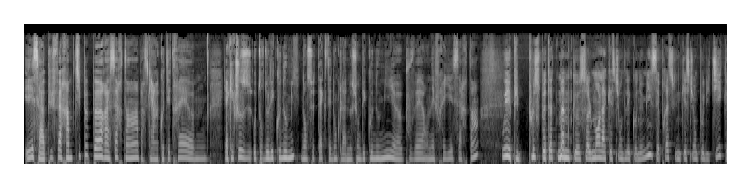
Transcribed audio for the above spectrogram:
Et ça a pu faire un petit peu peur à certains parce qu'il y a un côté très, il y a quelque chose autour de l'économie dans ce texte et donc la notion d'économie pouvait en effrayer certains. Oui, et puis plus peut-être même que seulement la question de l'économie, c'est presque une question politique.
